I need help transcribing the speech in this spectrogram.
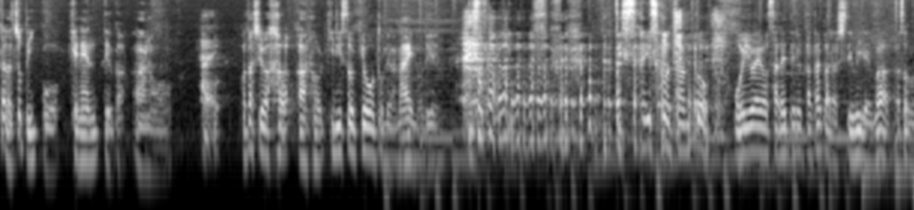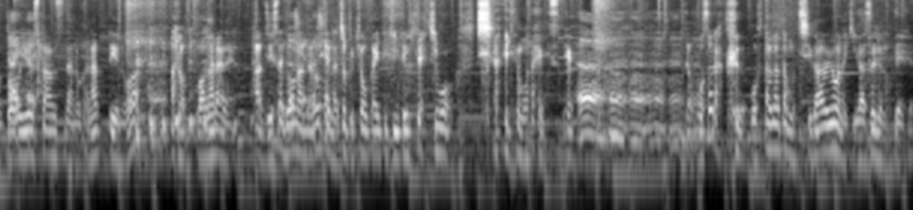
ただちょっと一個懸念っていうかあのはい私はあのキリスト教徒ではないので実際 実際そのちゃんとお祝いをされてる方からしてみればそのどういうスタンスなのかなっていうのはあのわからない。あ実際どうなんだろうっていうのはちょっと教会って聞いてみたい気もしないでもないですね。でおそらくお二方も違うような気がするので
